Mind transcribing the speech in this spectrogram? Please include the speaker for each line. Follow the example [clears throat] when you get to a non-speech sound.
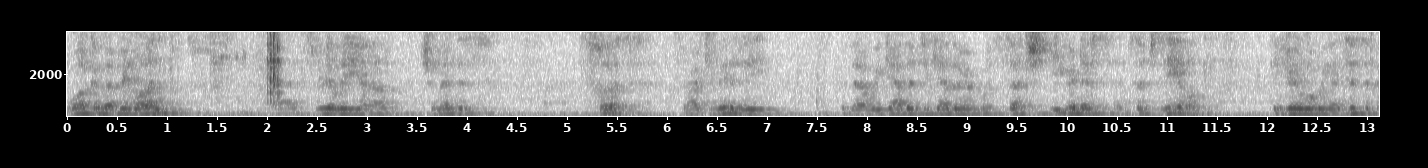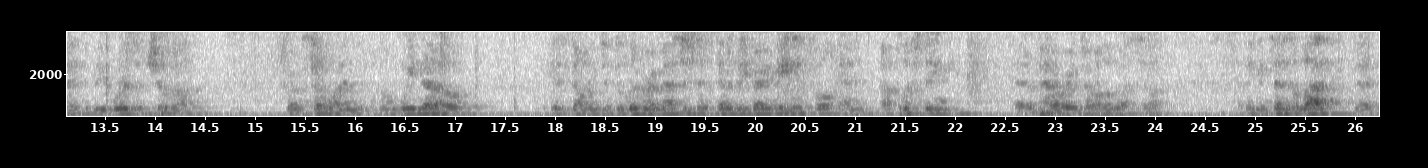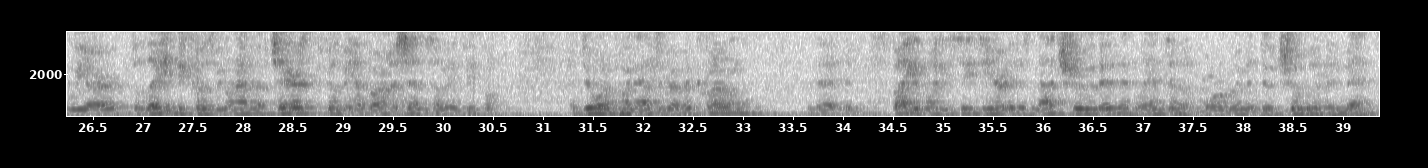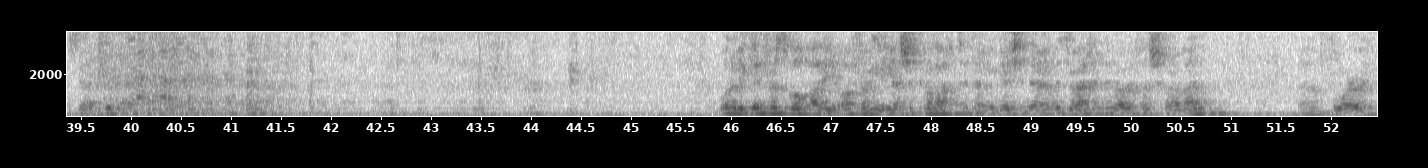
Speaker 1: welcome everyone. Uh, it's really um, tremendous schus for our community that we gather together with such eagerness and such zeal to hear what we anticipate to be words of tshuva from someone whom we know is going to deliver a message that's going to be very meaningful and uplifting and empowering to all of us. So I think it says a lot that we are delayed because we don't have enough chairs, because we have Baruch Hashem so many people. I do want to point out to Rabbi Krohn that in spite of what he sees here, it is not true that in Atlanta more women do tshuva than men. It's not true. I want to begin, first of all, by offering a yashikah to Congregation Ner Mizrach and to Rabbi Chosh uh, for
